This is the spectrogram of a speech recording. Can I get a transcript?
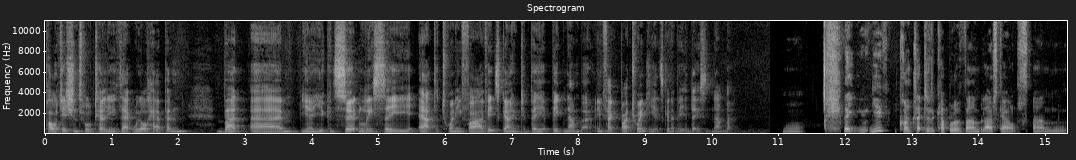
politicians will tell you that will happen, but um, you know you can certainly see out to 25 it's going to be a big number. In fact, by 20 it's going to be a decent number. Mm. Now, you, have contracted a couple of um, large scale um,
